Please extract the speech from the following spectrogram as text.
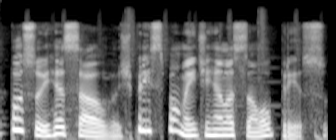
possui ressalvas, principalmente em relação ao preço.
